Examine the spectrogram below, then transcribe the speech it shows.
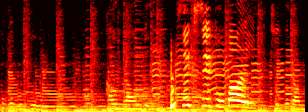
구구구구. 다음 라운드 섹시 도발 기그다미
